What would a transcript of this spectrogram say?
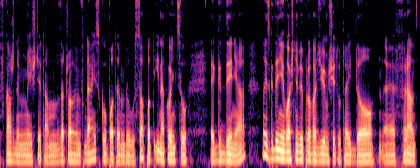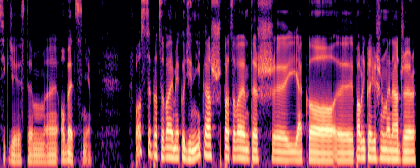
w, każdym mieście, tam zacząłem w Gdańsku, potem był Sopot i na końcu Gdynia. No i z Gdyni właśnie wyprowadziłem się tutaj do e, Francji, gdzie jestem e, obecnie. W Polsce pracowałem jako dziennikarz, pracowałem też y, jako y, Public Relation Manager,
